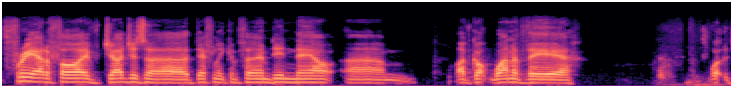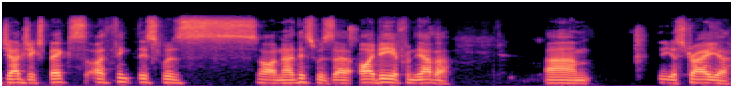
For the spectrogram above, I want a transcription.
three out of five judges are definitely confirmed in now. Um, I've got one of their what the judge expects. I think this was oh no, this was an idea from the other um, the Australia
